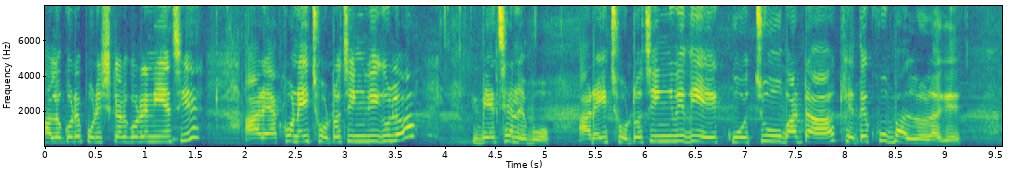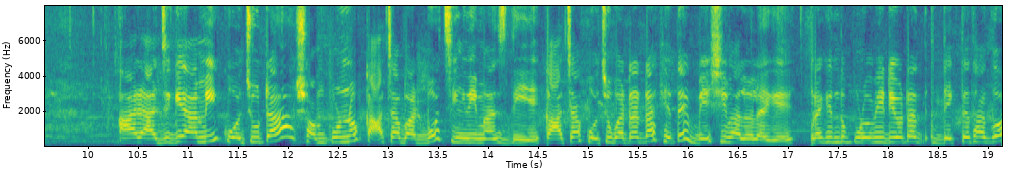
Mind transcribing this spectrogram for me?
ভালো করে পরিষ্কার করে নিয়েছি। আর এখন এই ছোট চিংড়িগুলো বেছে নেব। আর এই ছোট চিংড়ি দিয়ে কচু বাটা খেতে খুব ভালো লাগে। আর আজকে আমি কচুটা সম্পূর্ণ কাঁচা বাটবো চিংড়ি মাছ দিয়ে। কাঁচা কচু বাটাটা খেতে বেশি ভালো লাগে। তোমরা কিন্তু পুরো ভিডিওটা দেখতে থাকো,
